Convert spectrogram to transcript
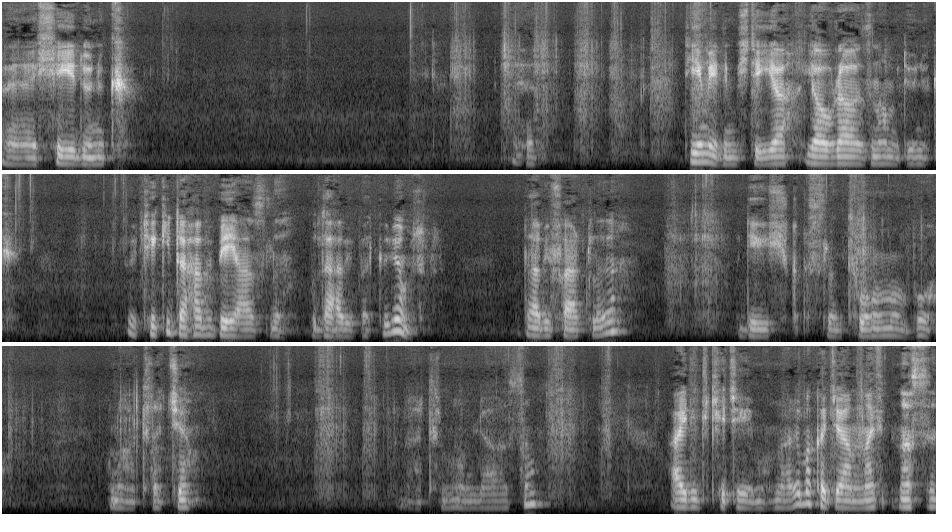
e, şeye dönük. E, diyemedim işte ya yavru ağzına mı dönük. Öteki daha bir beyazlı. Bu daha bir bak görüyor musunuz? Bu daha bir farklı. Değişik aslında tohumum bu. Bunu artıracağım. Bunu artırmam lazım. Ayrı dikeceğim onları. Bakacağım na- nasıl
